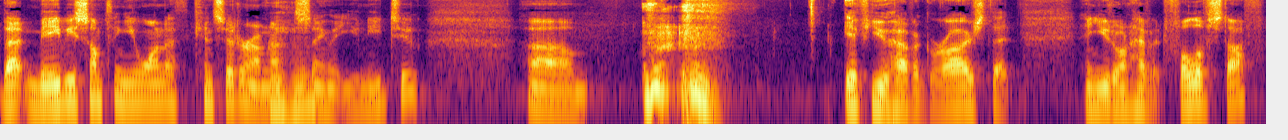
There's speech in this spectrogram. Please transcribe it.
that may be something you want to consider. I'm Mm-hmm. not saying that you need to. Um, if you have a garage that and you don't have it full of stuff,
